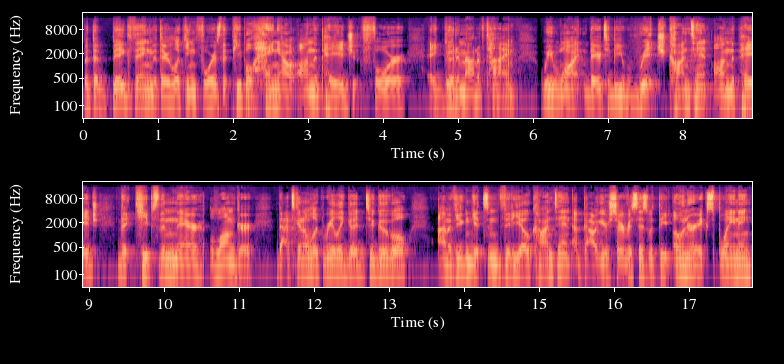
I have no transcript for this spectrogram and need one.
But the big thing that they're looking for is that people hang out on the page for a good amount of time. We want there to be rich content on the page that keeps them there longer. That's going to look really good to Google. Um, if you can get some video content about your services with the owner explaining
